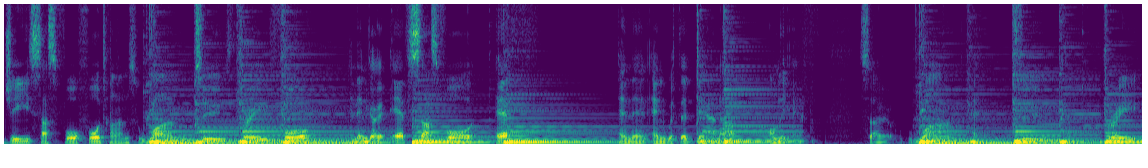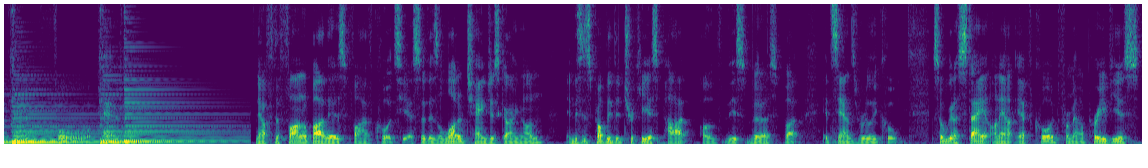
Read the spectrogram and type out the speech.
G sus4 four times. One, two, three, and then go F sus4, F, and then end with the down up on the F. So one and two three and four and. Now for the final bar there's five chords here, so there's a lot of changes going on, and this is probably the trickiest part of this verse, but it sounds really cool. So we're gonna stay on our F chord from our previous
